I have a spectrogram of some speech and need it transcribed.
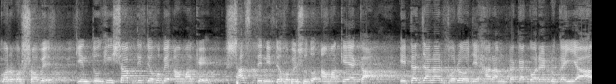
করব সবে। কিন্তু হিসাব দিতে হবে আমাকে, শাস্তি নিতে হবে শুধু আমাকে একা। এটা জানার পরেও যে হারাম টাকা গড়ে ঢুকাইয়া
